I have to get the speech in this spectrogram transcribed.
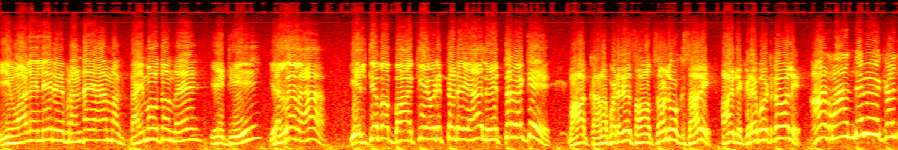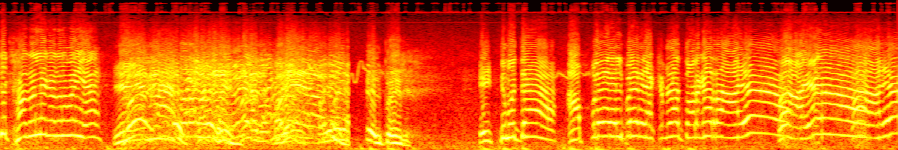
ఇవాళ వెళ్ళి రేపు రండయ్యా మాకు టైం అవుతుంది. ఏంటి? వెళ్ళాలా? వెళ్తే మా బాకీ ఎవడిస్తాడయ్యా నువ్వు ఇస్తావేకి మా కనపడేదే సంవత్సరాలు ఒకసారి. ఆయన ఇక్కడే పట్టుకోవాలి. ఆ రాందే మేము ఇక్కడి నుంచి కదలే కదలమయ్యా. వెళ్ళిపోయారు. ఇట్టి ముద్ద అప్పులే వెళ్ళిపోయారు. ఎక్కడ త్వరగా రాయా. రాయా.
